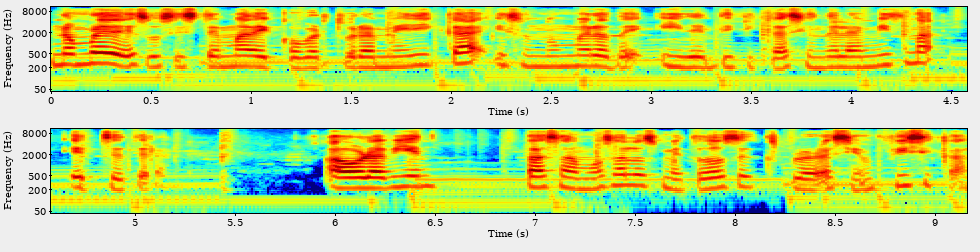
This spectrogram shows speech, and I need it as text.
nombre de su sistema de cobertura médica y su número de identificación de la misma, etc. Ahora bien, pasamos a los métodos de exploración física.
